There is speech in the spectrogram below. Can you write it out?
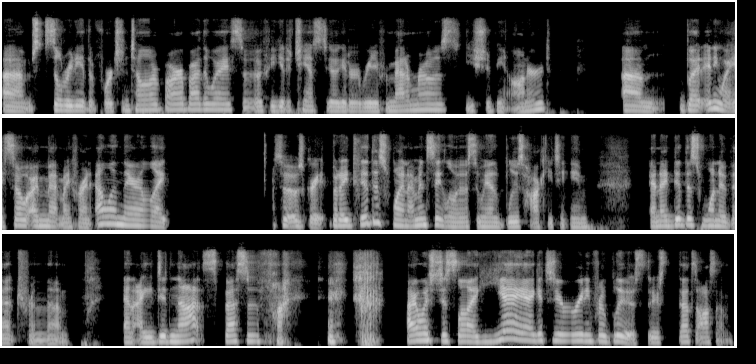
um, still reading at the fortune teller bar, by the way. So if you get a chance to go get a reading from Madame Rose, you should be honored. Um, but anyway, so I met my friend Ellen there, like, so it was great. But I did this one, I'm in St. Louis and we had a blues hockey team, and I did this one event for them. And I did not specify. I was just like, yay, I get to do a reading for the blues. There's that's awesome.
